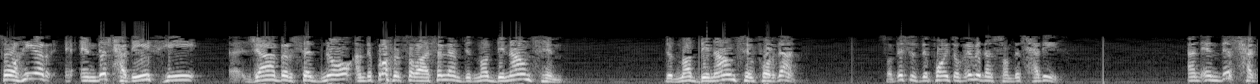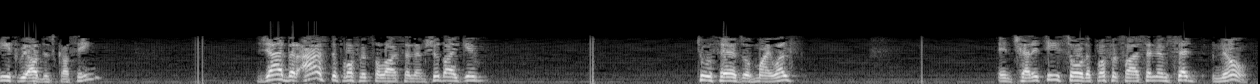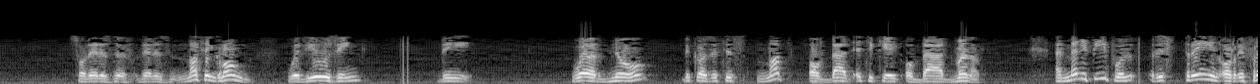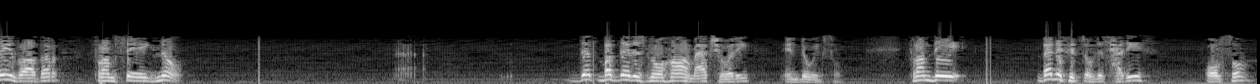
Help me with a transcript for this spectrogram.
So here in this hadith, he uh, Jabir said no, and the Prophet ﷺ did not denounce him, did not denounce him for that. So this is the point of evidence from this hadith. And in this hadith we are discussing, Jabir asked the Prophet ﷺ, should I give two thirds of my wealth in charity. So the Prophet ﷺ said no. So there is, there is nothing wrong with using the word no because it is not of bad etiquette or bad manner. And many people restrain or refrain rather from saying no. That, but there is no harm actually in doing so. From the benefits of this hadith also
